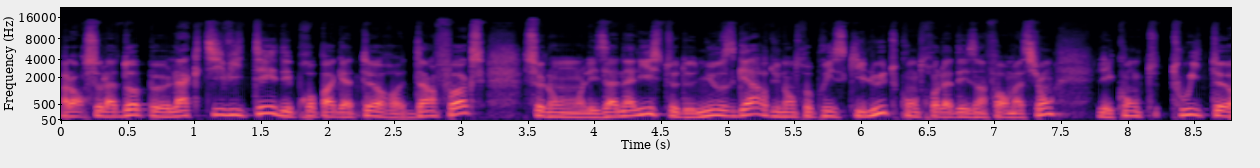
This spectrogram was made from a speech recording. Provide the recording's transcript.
Alors cela dope euh, l'activité des propagateurs d'Infox. Selon les analystes de NewsGuard, une entreprise qui lutte contre la désinformation, les comptes Twitter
